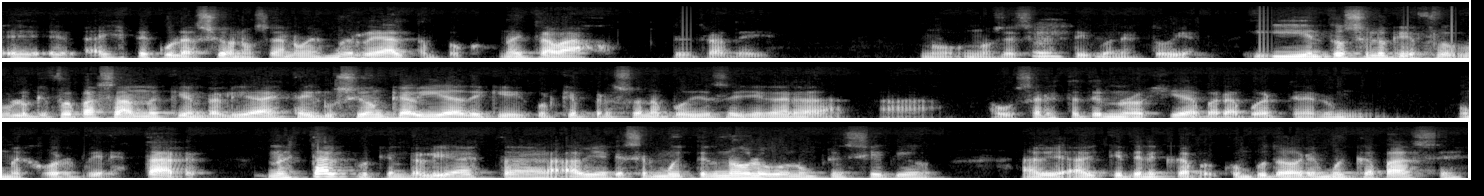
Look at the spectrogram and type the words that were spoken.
eh, eh, hay especulación, o sea, no es muy real tampoco, no hay trabajo detrás de ella. No, no sé si me explico en esto bien. Y entonces lo que, fue, lo que fue pasando es que en realidad esta ilusión que había de que cualquier persona pudiese llegar a, a, usar esta tecnología para poder tener un, un, mejor bienestar, no es tal porque en realidad está, había que ser muy tecnólogo en un principio, había, hay que tener computadores muy capaces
